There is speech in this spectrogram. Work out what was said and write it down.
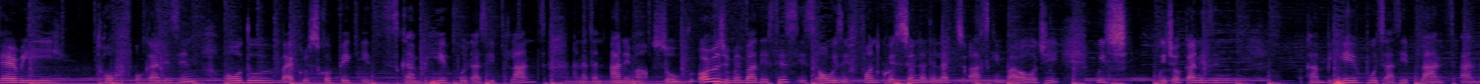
very tough organism although microscopic it can behave both as a plant and as an animal. So always remember this. This is always a fun question that they like to ask in biology which which organism can behave both as a plant and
